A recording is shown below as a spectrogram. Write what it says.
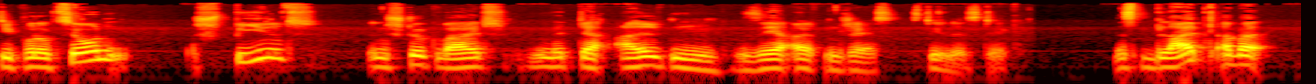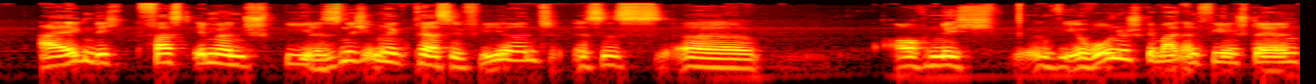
Die Produktion spielt ein Stück weit mit der alten, sehr alten Jazz-Stilistik. Es bleibt aber eigentlich fast immer ein Spiel. Es ist nicht unbedingt persiflierend, es ist äh, auch nicht irgendwie ironisch gemeint an vielen Stellen,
